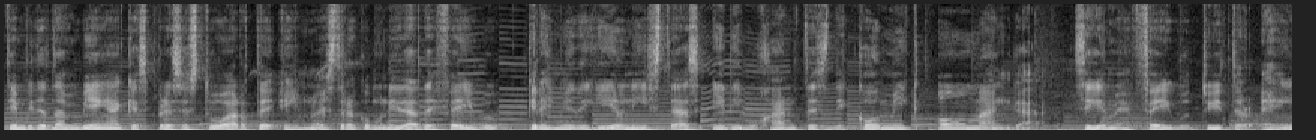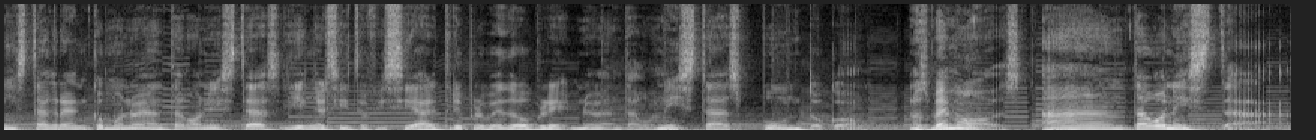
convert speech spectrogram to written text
Te invito también a que expreses tu arte en nuestra comunidad de Facebook, gremio de guionistas y dibujantes de cómic o manga. Sígueme en Facebook, Twitter e Instagram como Nueve Antagonistas y en el sitio oficial www.nueveantagonistas.com. Nos vemos, antagonista.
